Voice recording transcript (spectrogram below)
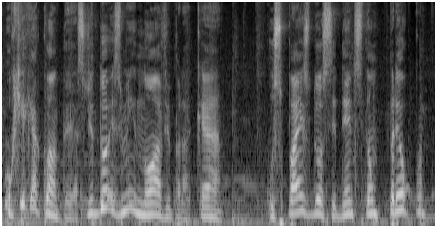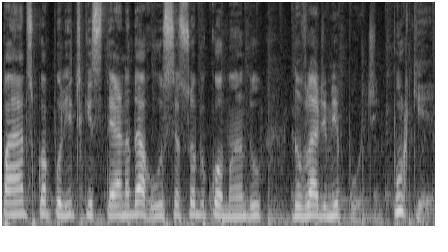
O que, que acontece? De 2009 para cá, os países do Ocidente estão preocupados com a política externa da Rússia sob o comando do Vladimir Putin. Por quê?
